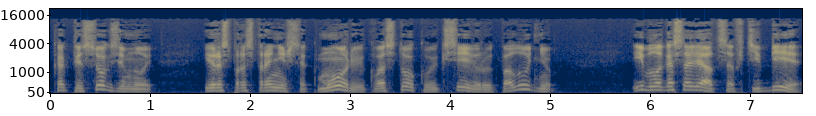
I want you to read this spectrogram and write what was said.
как песок земной, и распространишься к морю, и к востоку, и к северу, и к полудню, и благословятся в тебе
